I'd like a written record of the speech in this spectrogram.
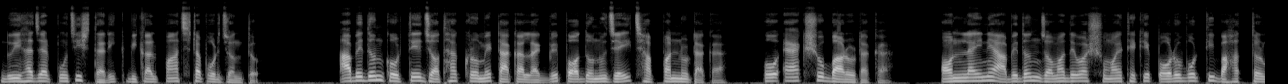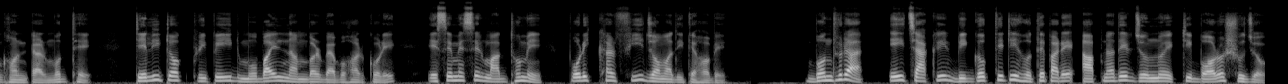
দুই হাজার পঁচিশ তারিখ বিকাল পাঁচটা পর্যন্ত। আবেদন করতে যথাক্রমে টাকা লাগবে পদ অনুযায়ী ছাপ্পান্ন টাকা ও একশো বারো টাকা। অনলাইনে আবেদন জমা দেওয়ার সময় থেকে পরবর্তী বাহাত্তর ঘণ্টার মধ্যে টেলিটক প্রিপেইড মোবাইল নাম্বার ব্যবহার করে এসএমএসের মাধ্যমে পরীক্ষার ফি জমা দিতে হবে। বন্ধুরা, এই চাকরির বিজ্ঞপ্তিটি হতে পারে আপনাদের জন্য একটি বড় সুযোগ।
